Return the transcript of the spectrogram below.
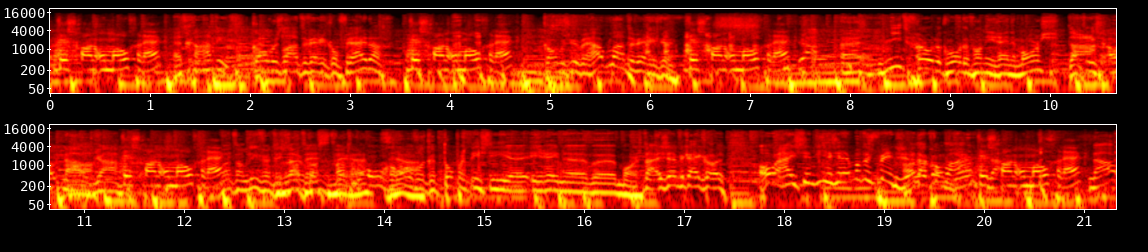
Het is gewoon onmogelijk. Het gaat niet. Kobus laten werken op vrijdag. Het is gewoon onmogelijk. Kobus überhaupt laten werken. Het is gewoon onmogelijk. Ja, Eh, niet vrolijk worden van Irene Moors. dat is ook... Nou, ja... Het is gewoon onmogelijk. Wat een lieverd is dat, hè? was het Wat een ongelofelijke toppert is die eh, Irene eh, Mors. Nou, eens even kijken. Oh, hij zit hier helemaal te spinsen. Oh, daar nou, kom maar. Het is gewoon onmogelijk. Nou,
